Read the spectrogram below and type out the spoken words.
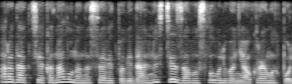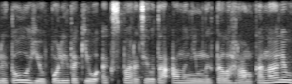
Редакція каналу не несе відповідальності за висловлювання окремих політологів, політиків, експертів та анонімних телеграм-каналів.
